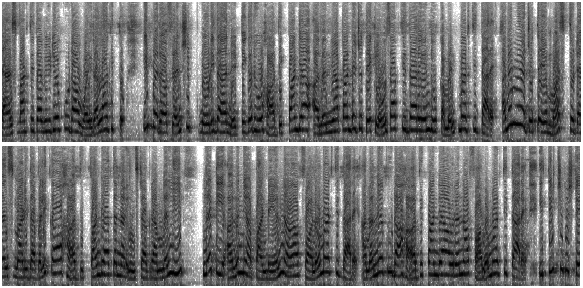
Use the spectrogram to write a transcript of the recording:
ಡ್ಯಾನ್ಸ್ ಮಾಡ್ತಿದ್ದ ವಿಡಿಯೋ ಕೂಡ ವೈರಲ್ ಆಗಿತ್ತು. ಇಬ್ಬರ ಫ್ರೆಂಡ್ಶಿಪ್ ನೋಡಿದ ನೆಟ್ಟಿಗರು ಹಾರ್ದಿಕ್ ಪಾಂಡ್ಯ, ಅನನ್ಯ ಪಾಂಡೆ ಜೊತೆ ಕ್ಲೋಸ್ ಆಗ್ತಿದ್ದಾರೆ ಎಂದು ಕಮೆಂಟ್ ಮಾಡ್ತಿದ್ದಾರೆ. ಅನನ್ಯ ಜೊತೆ ಮಸ್ತ್ ಡ್ಯಾನ್ಸ್ ಮಾಡಿದ ಬಳಿಕ ಹಾರ್ದಿಕ್ ಪಾಂಡ್ಯ ತನ್ನ ಇನ್ಸ್ಟಾಗ್ರಾಮ್ನಲ್ಲಿ ನಟಿ ಅನನ್ಯ ಪಾಂಡೆಯನ್ನ ಫಾಲೋ ಮಾಡ್ತಿದ್ದಾರೆ. ಅನನ್ಯ ಕೂಡ ಹಾರ್ದಿಕ್ ಪಾಂಡ್ಯ ಅವರನ್ನ ಫಾಲೋ ಮಾಡ್ತಿದ್ದಾರೆ. ಇತ್ತೀಚೆಗಷ್ಟೇ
